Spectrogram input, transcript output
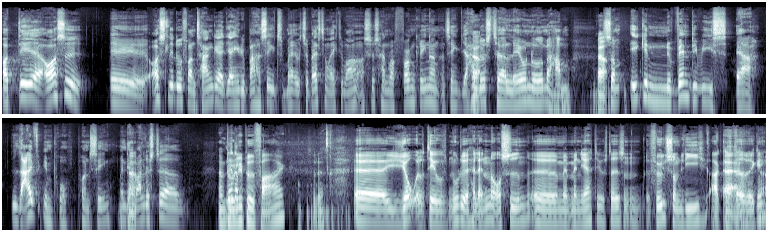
Og det er også, øh, også lidt ud fra en tanke, at jeg egentlig bare har set Seba- Sebastian rigtig meget, og synes, han var fucking grineren, og tænkte, jeg har ja. Ja. lyst til at lave noget med ham, Ja. ja. som ikke nødvendigvis er live impro på en scene, men jeg har Ja. bare lyst til at... Jamen, du er lige blevet far, ikke? Så det. Øh, jo, eller det er jo, nu er det halvanden år siden, øh, men, men ja, det er jo stadig sådan, føles som lige-agtigt Ja, ja, ja, stadigvæk, ikke?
